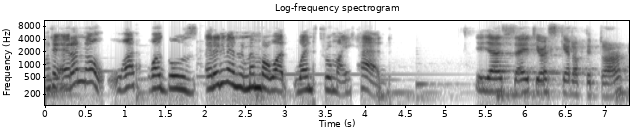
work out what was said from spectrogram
Okay, I don't know what what goes. I don't even remember what went through my head. You just said you're scared of the dark.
